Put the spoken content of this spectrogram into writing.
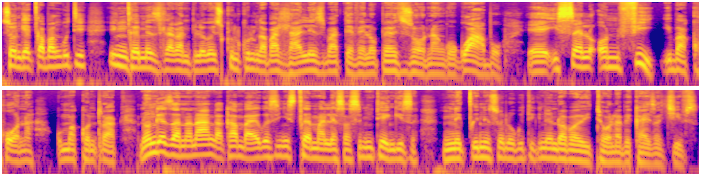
so ngiyacabanga ukuthi ingcheme ezihlakaniphile kwesikhulukhulu ngabadlali eziba developer zona ngokwabo eh isell on fee iba khona kuma contract nongezana nangakhamba kwesinye isichema lesa simthengise ngineqiniso lokuthi kunento abayithola beKaizer Chiefs.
